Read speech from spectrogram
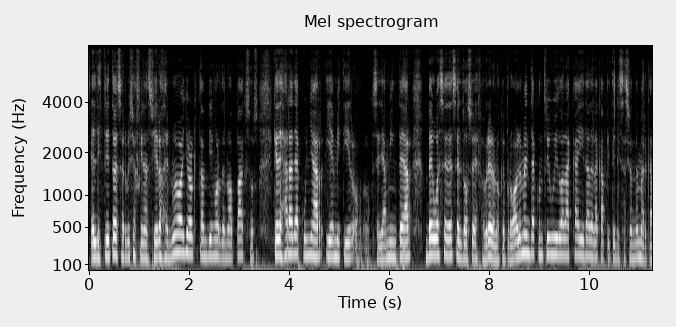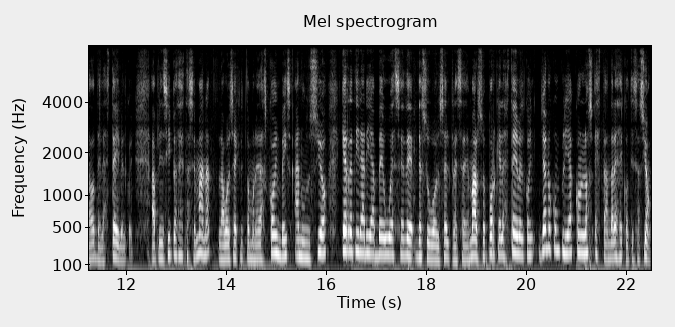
El Distrito de Servicios Financieros de Nueva York también ordenó a Paxos que dejara de acuñar y emitir, o lo que sería mintear, BUSDs el 12 de febrero, lo que probablemente ha contribuido a la caída de la capitalización de mercado de la stablecoin. A principios de esta semana, la bolsa de criptomonedas Coinbase anunció que retiraría BUSD de su bolsa el 13 de marzo porque la stablecoin ya no cumplía con los estándares de cotización.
